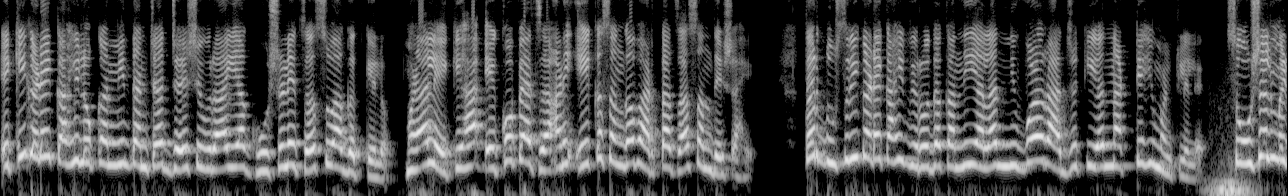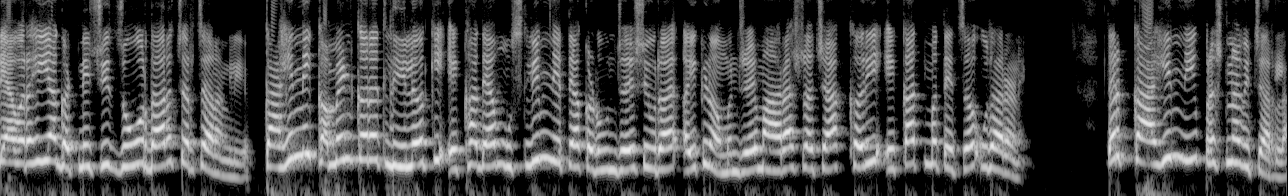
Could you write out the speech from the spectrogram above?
एकीकडे काही लोकांनी त्यांच्या जय शिवराय या घोषणेचं स्वागत केलं. म्हणाले की हा एकोप्याचा आणि एकसंघ भारताचा संदेश आहे. तर दुसरीकडे काही विरोधकांनी याला निव्वळ राजकीय नाट्यही म्हटलेलं आहे सोशल मीडियावरही या घटनेची जोरदार चर्चा रंगली आहे काहींनी कमेंट करत लिहिलं की एखाद्या मुस्लिम नेत्याकडून जय शिवराय ऐकणं म्हणजे महाराष्ट्राच्या खरी एकात्मतेचं उदाहरण आहे. तर काहींनी प्रश्न विचारला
